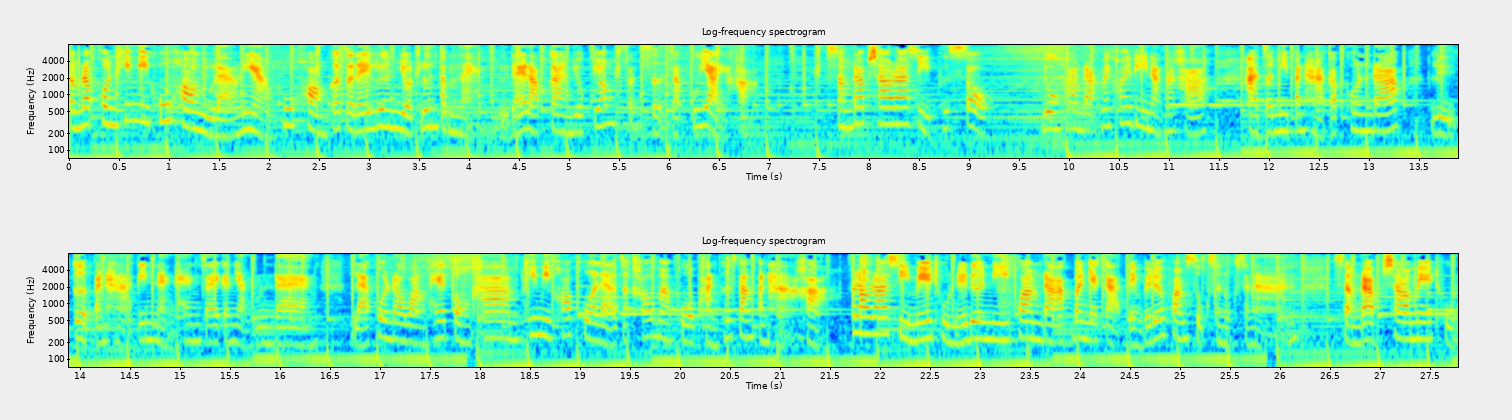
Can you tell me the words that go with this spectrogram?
สำหรับคนที่มีคู่ครองอยู่แล้วเนี่ย คู่ครองก็จะได้เลื่อนยศเลื่อนตำแหน่ง หรือได้รับการยกย่องสรรเสริญจากผู้ใหญ่ค่ะสำหรับชาวราศีพฤษภดวงความรักไม่ค่อยดีนักนะคะ อาจจะมีปัญหากับคนรัก หรือเกิดปัญหากินแหนงแทงใจกันอย่างรุนแรง และควรระวังเพศตรงข้ามที่มีครอบครัวแล้วจะเข้ามาพัวพันเพื่อสร้างปัญหาค่ะชาวราศีเมถุนในเดือนนี้ความรักบรรยากาศเต็มไปด้วยความสุขสนุกสนานสำหรับชาวเมถุน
